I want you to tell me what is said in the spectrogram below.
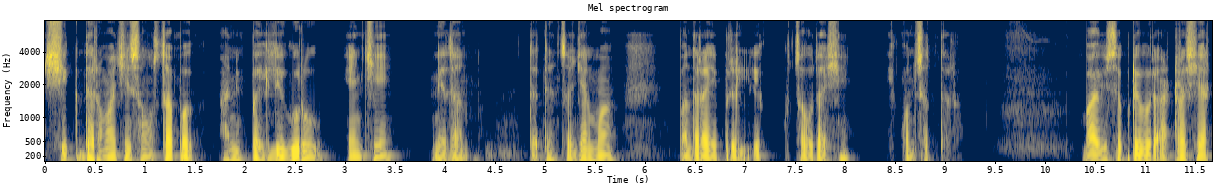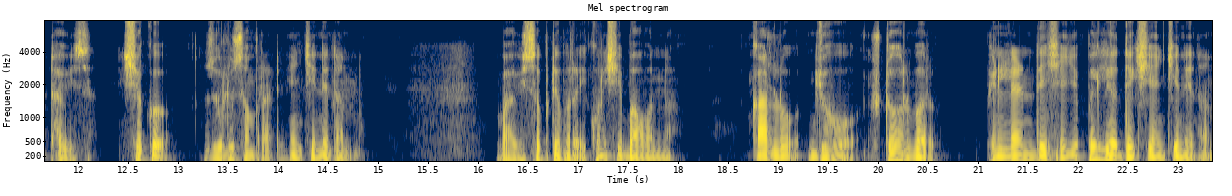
शीख धर्माचे संस्थापक आणि पहिले गुरु यांचे निधन. तर त्यांचा जन्म पंधरा एप्रिल एक चौदाशे एकोणसत्तर. बावीस सप्टेंबर अठराशे अठ्ठावीस शक झुलू सम्राट यांचे निधन. बावीस सप्टेंबर एकोणीसशे बावन्न कार्लो जोहो स्टोहलबर्ग फिनलँड देशाचे पहिले अध्यक्ष यांचे निधन.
